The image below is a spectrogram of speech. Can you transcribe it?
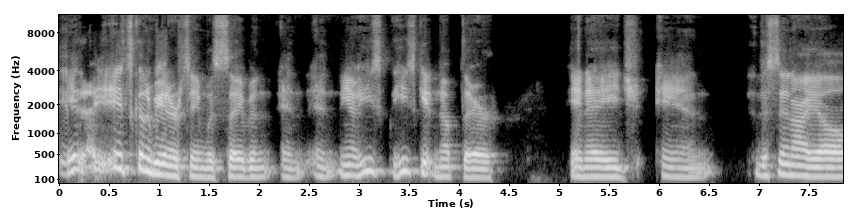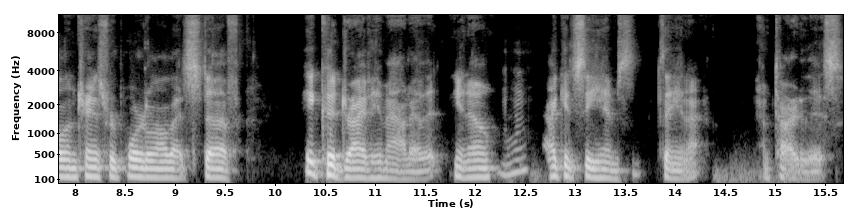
it, it's going to be interesting with Saban, and and you know he's he's getting up there in age, and this NIL and transfer portal and all that stuff, it could drive him out of it. You know, mm-hmm. I could see him saying, I, "I'm tired of this."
